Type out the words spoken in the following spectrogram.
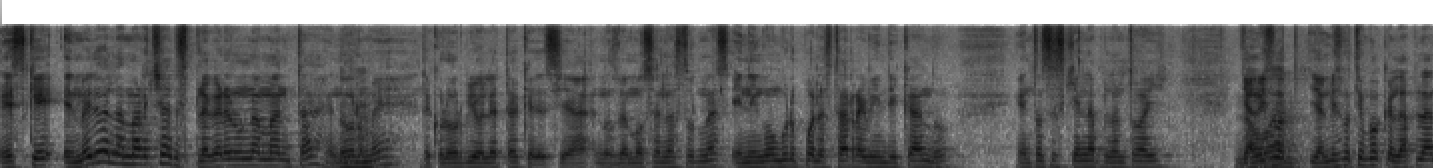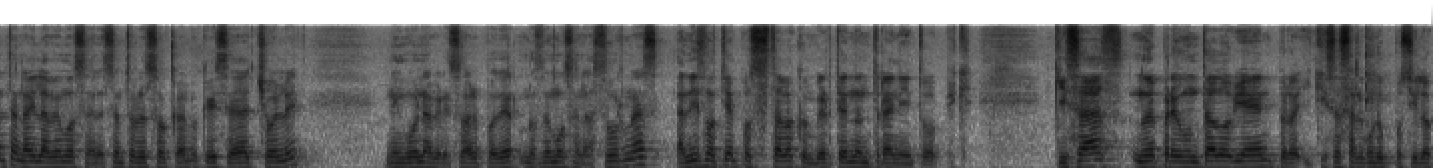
es que en medio de la marcha desplegaron una manta enorme de color violeta que decía nos vemos en las urnas y ningún grupo la está reivindicando. Entonces, ¿quién la plantó ahí? y, al mismo, y, al mismo, tiempo que la plantan, ahí la vemos en el centro del Zócalo, que dice ah, Chole, ningún agresor al poder, nos vemos en las urnas. Al mismo tiempo se estaba convirtiendo en trending topic. Quizás no he preguntado bien, pero y quizás algún grupo sí lo,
